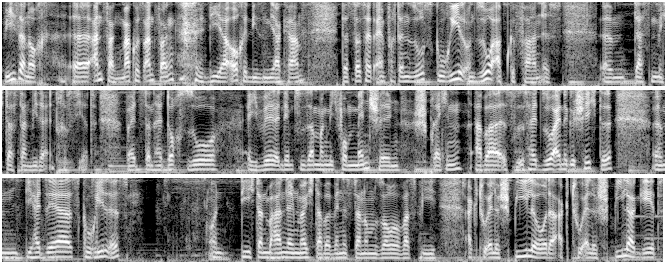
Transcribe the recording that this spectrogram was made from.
wie hieß er noch, äh, Anfang, Markus Anfang, die ja auch in diesem Jahr kam, dass das halt einfach dann so skurril und so abgefahren ist, ähm, dass mich das dann wieder interessiert. Weil es dann halt doch so, ich will in dem Zusammenhang nicht vom Menscheln sprechen, aber es ist halt so eine Geschichte, ähm, die halt sehr skurril ist und die ich dann behandeln möchte. Aber wenn es dann um so was wie aktuelle Spiele oder aktuelle Spieler geht,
